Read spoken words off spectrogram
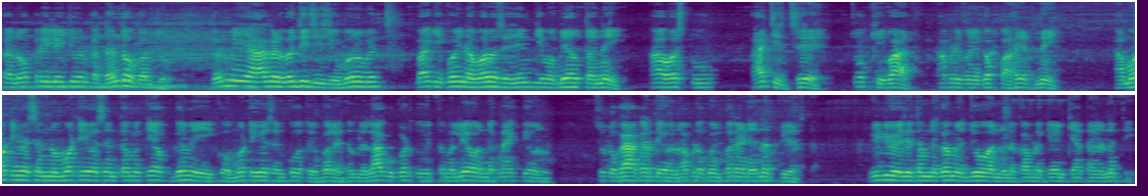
કાં નોકરી લેજો ને કાં ધંધો કરજો. ગમે એ આગળ વધી જજો, બરાબર? બાકી કોઈના ભરોસે જિંદગીમાં બેહતા નહીં. આ વસ્તુ સાચી જ છે. ચોખ્ખી વાત. આપણી પાસે ગપ્પા છે જ નહીં. આ મોટિવેશનનું મોટિવેશન તમે કે ગમે એ કહો મોટિવેશન કહો તો ભલે. તમને લાગુ પડતું હોય તમે લેવાનું નાખ નાખી દેવાનું. છૂટો ઘા કરી દેવાનું. આપણે કોઈ પરાયણે નથી પીરસતા વીડિયો જે તમને ગમે જોવાનું ને આપણે કહીને કહેતા નથી.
